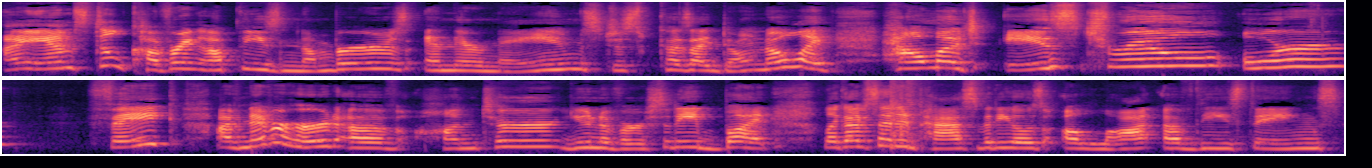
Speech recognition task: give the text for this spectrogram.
I am still covering up these numbers and their names just because I don't know like how much is true or fake. I've never heard of Hunter University, but like I've said in past videos, a lot of these things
